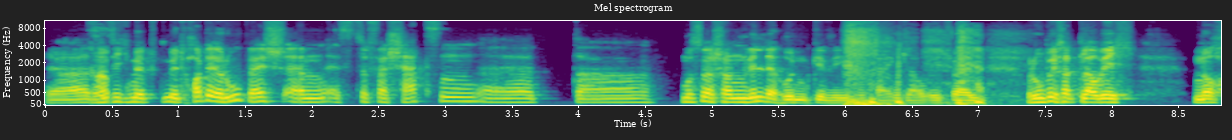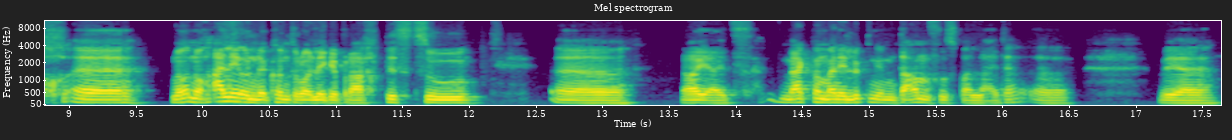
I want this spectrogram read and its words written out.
Ja, also Ja. sich mit, mit Hotte Rubesch ähm, es zu verscherzen, äh, da muss man schon ein wilder Hund gewesen sein, glaube ich, weil Rubesch hat, glaube ich, noch, äh, noch, noch alle unter Kontrolle gebracht, bis zu, äh, naja, jetzt merkt man meine Lücken im Damenfußball leider. Äh, wer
